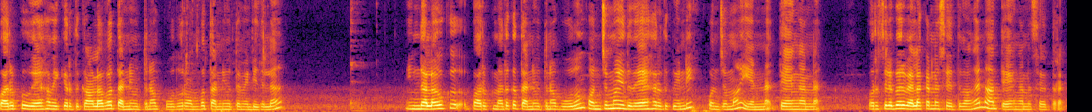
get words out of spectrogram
பருப்பு வேக வைக்கிறதுக்கு அளவாக தண்ணி ஊற்றினா போதும். ரொம்ப தண்ணி ஊற்ற வேண்டியதில்லை. இந்த அளவுக்கு பருப்பு மிதக்க தண்ணி ஊற்றினா போதும். கொஞ்சமாக இது வேகிறதுக்கு வேண்டி கொஞ்சமாக எண்ணெய் தேங்காய் எண்ணெய். ஒரு சில பேர் விளக்கெண்ணெய் சேர்த்துவாங்க. நான் தேங்காய் எண்ணெய் சேர்த்துறேன்.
